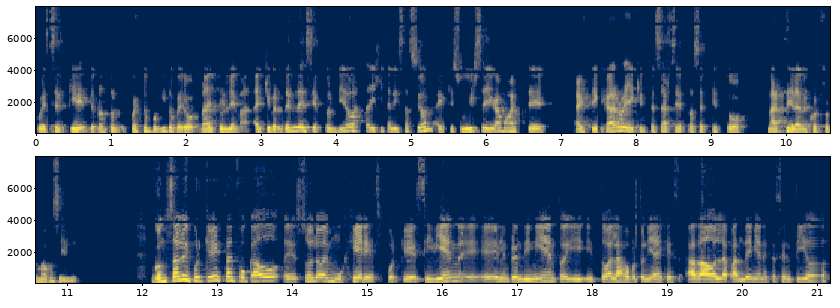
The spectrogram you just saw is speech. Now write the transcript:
puede ser que de pronto cueste un poquito, pero no hay problema. Hay que perderle, ¿cierto? El miedo a esta digitalización, hay que subirse, digamos, a este, a este carro y hay que empezar, ¿cierto? A hacer que esto marche de la mejor forma posible. Gonzalo, ¿y por qué está enfocado eh, solo en mujeres? Porque si bien eh, el emprendimiento y, todas las oportunidades que ha dado la pandemia en este sentido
